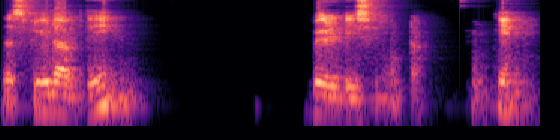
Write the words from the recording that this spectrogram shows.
the speed of the BLDC motor okay?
